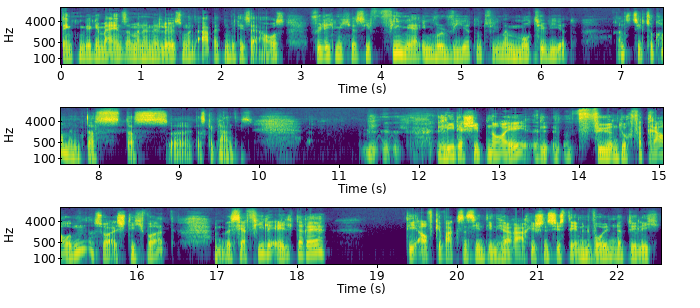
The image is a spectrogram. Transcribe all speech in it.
denken wir gemeinsam an eine Lösung und arbeiten wir diese aus, fühle ich mich hier viel mehr involviert und viel mehr motiviert, ans Ziel zu kommen, dass das, äh, das geplant ist. Leadership neu, führen durch Vertrauen, so als Stichwort. Sehr viele Ältere, die aufgewachsen sind in hierarchischen Systemen, wollen natürlich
